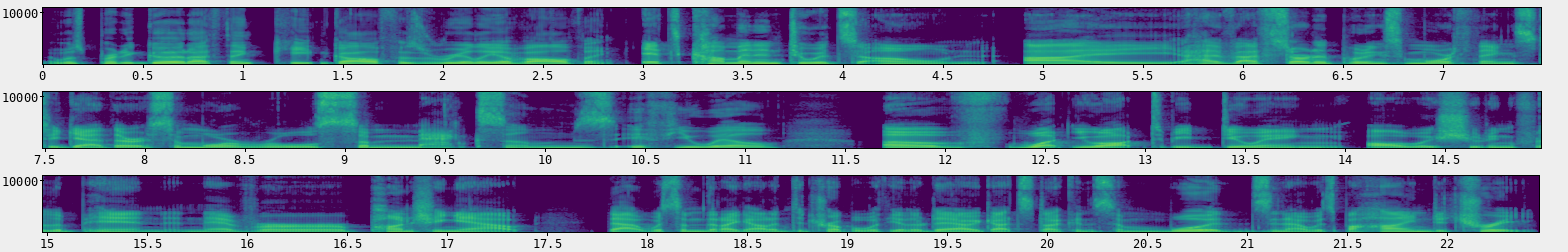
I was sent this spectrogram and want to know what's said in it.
it was pretty good. I think Keat Golf is really evolving. It's coming into its own. I have I've started putting some more things together, some more rules, some maxims, if you will, of what you ought to be doing, always shooting for the pin and never punching out. That was something that I got into trouble with the other day. I got stuck in some woods and I was behind a tree.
